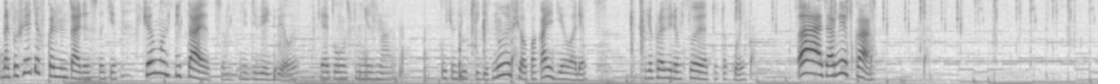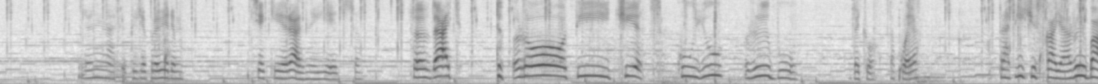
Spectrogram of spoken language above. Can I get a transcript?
Напишите в комментариях, кстати, чем он питается, медведь белый. Я полностью не знаю. Пусть он тут сидит. Ну и все, пока и делали. Я проверим, кто это такой. А, это рыбка! Да не нафиг, я проверим всякие разные яйца. Создать тропическую рыбу. Это что такое? Тропическая рыба.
